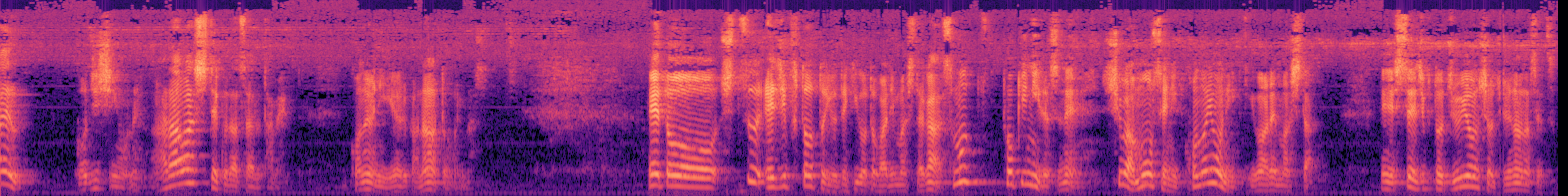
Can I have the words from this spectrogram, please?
れる、ご自身をね、表してくださるため、このように言えるかなと思います。えっ、ー、と、出エジプトという出来事がありましたが、その時にですね、主はモーセにこのように言われました。えー、出エジプト14章17節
